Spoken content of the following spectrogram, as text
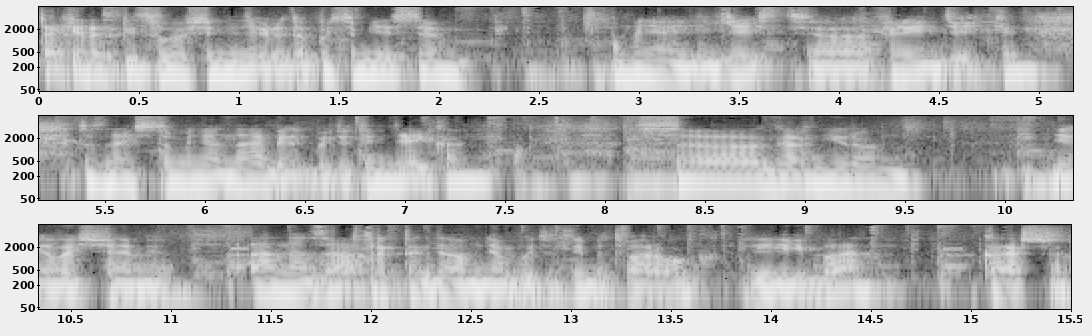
Так я расписываю всю неделю. Допустим, если у меня есть э, филе индейки, то значит у меня на обед будет индейка с э, гарниром и овощами. А на завтрак тогда у меня будет либо творог, либо каша.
